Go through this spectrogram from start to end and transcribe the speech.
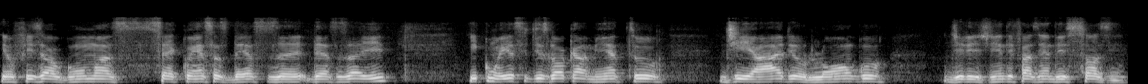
Eu fiz algumas sequências dessas, dessas aí, e com esse deslocamento diário, longo, dirigindo e fazendo isso sozinho.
